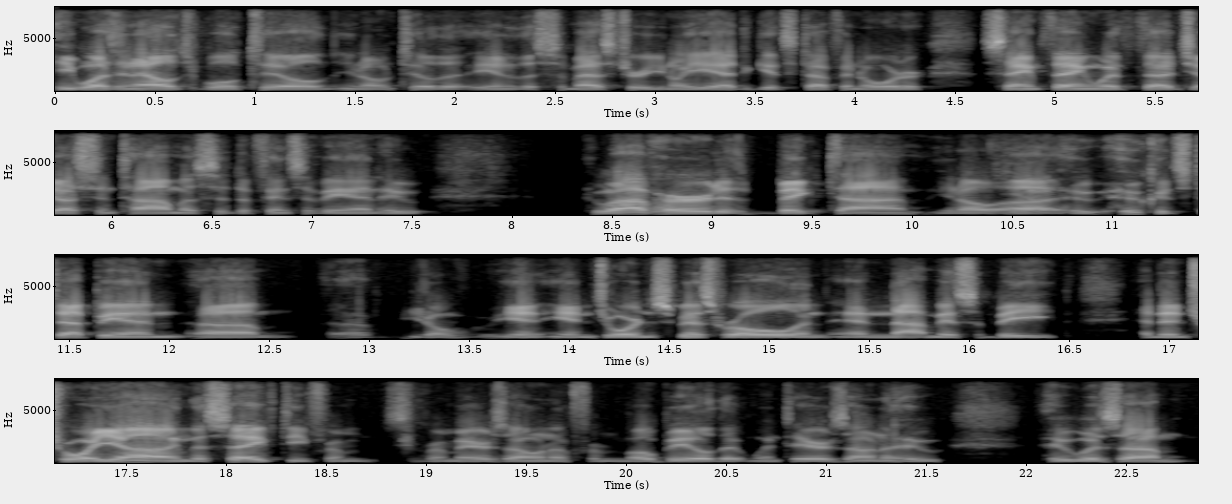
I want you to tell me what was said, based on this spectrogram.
he wasn't eligible till you know till the end of the semester. You know, he had to get stuff in order. Same thing with uh, Justin Thomas, a defensive end who who I've heard is big time. You know, uh, yeah. uh, who who could step in, um, uh, you know, in, in Jordan Smith's role and and not miss a beat. And then Troy Young, the safety from from Arizona, from Mobile that went to Arizona, who who was um,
